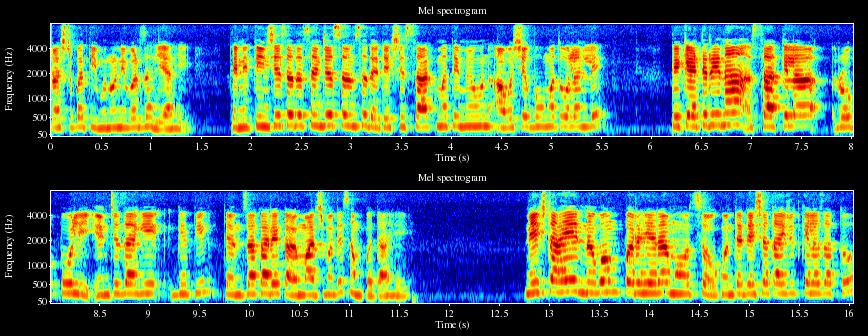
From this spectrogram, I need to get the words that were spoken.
राष्ट्रपती म्हणून निवड झाली आहे. त्यांनी तीनशे सदस्यांच्या संसदेत एकशे साठ मते मिळवून आवश्यक बहुमत ओलांडले. ते कॅटरिना साकेला रोपोली यांच्या जागी घेतील. त्यांचा कार्यकाळ मार्चमध्ये संपत आहे. नेक्स्ट आहे नवम परहेरा महोत्सव कोणत्या देशात आयोजित केला जातो?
